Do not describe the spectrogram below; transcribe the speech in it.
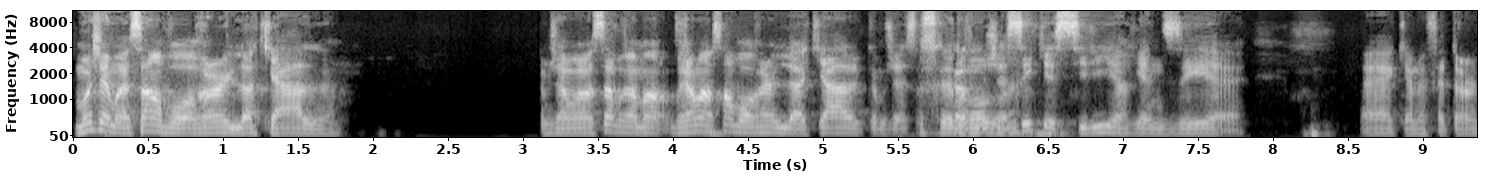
moi, j'aimerais ça en avoir un local. J'aimerais ça vraiment, vraiment ça en avoir un local. Comme je, Ça serait comme drôle, je hein? sais que Silly a organisé euh, euh, qui en a fait un,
